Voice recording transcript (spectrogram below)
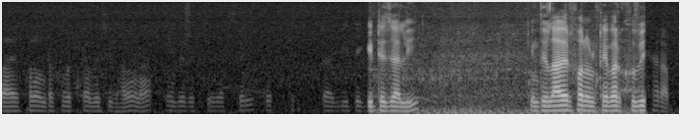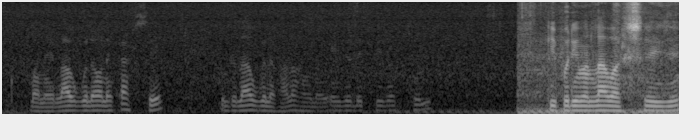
লাউয়ের ফলনটা খুব একটা বেশি ভালো না। এই যে দেখতেই পাচ্ছেন, প্রত্যেকটা গিটে গিটে জালি। কিন্তু লাউয়ের ফলনটা এবার খুবই খারাপ। মানে লাউগুলো অনেক আসছে কিন্তু লাউগুলো ভালো হয় না এই যে দেখতেই পাচ্ছেন, কি পরিমাণ লাভ আসছে এই যে।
